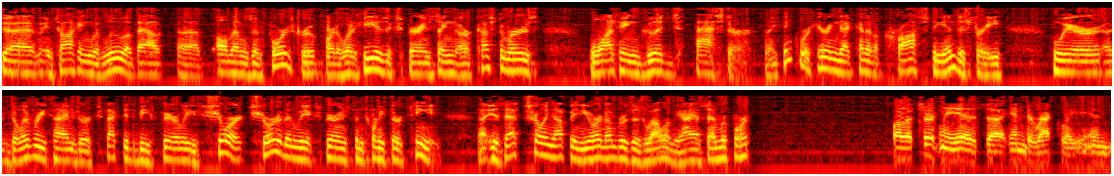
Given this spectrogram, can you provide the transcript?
uh, in talking with Lou about uh, All Metals and Forge Group, part of what he is experiencing are customers wanting goods faster. And I think we're hearing that kind of across the industry where uh, delivery times are expected to be fairly short, shorter than we experienced in 2013. Uh, is that showing up in your numbers as well in the ISM report? Well, it certainly is uh, indirectly in,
